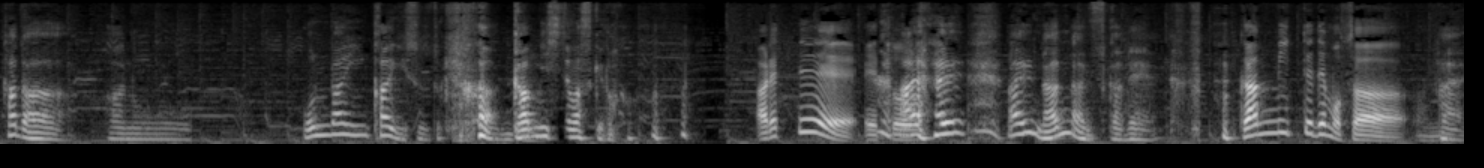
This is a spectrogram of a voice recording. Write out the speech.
ただ、あのーオンライン会議するときは、ガン見してますけど。あれって、えっと、あれ、あれ、何なんですかね。ガン見ってでもさ、はい。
